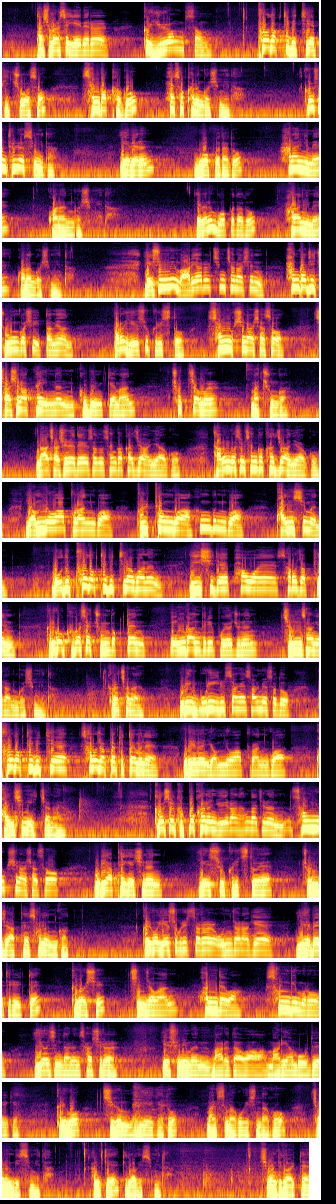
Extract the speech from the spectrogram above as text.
다시 말해서 예배를 그 유용성, 프로덕티비티에 비추어서 생각하고 해석하는 것입니다. 그것은 틀렸습니다. 예배는 무엇보다도 하나님에 관한 것입니다. 예배는 무엇보다도 하나님에 관한 것입니다. 예수님이 마리아를 칭찬하신 한 가지 좋은 것이 있다면 바로 예수 그리스도 성육신하셔서 자신 앞에 있는 그분께만 초점을 맞춘 것. 나 자신에 대해서도 생각하지 아니하고 다른 것을 생각하지 아니하고 염려와 불안과 불평과 흥분과 관심은 모두 productivity라고 하는 이 시대의 파워에 사로잡힌 그리고 그것에 중독된 인간들이 보여주는 증상이라는 것입니다. 그렇잖아요. 우리, 우리 일상의 삶에서도 프로덕티비티에 사로잡혔기 때문에 우리는 염려와 불안과 관심이 있잖아요. 그것을 극복하는 유일한 한 가지는 성육신하셔서 우리 앞에 계시는 예수 그리스도의 존재 앞에 서는 것. 그리고 예수 그리스도를 온전하게 예배 드릴 때 그것이 진정한 환대와 섬김으로 이어진다는 사실을 예수님은 마르다와 마리아 모두에게 그리고 지금 우리에게도 말씀하고 계신다고 저는 믿습니다. 함께 기도하겠습니다. 시간 기도할 때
